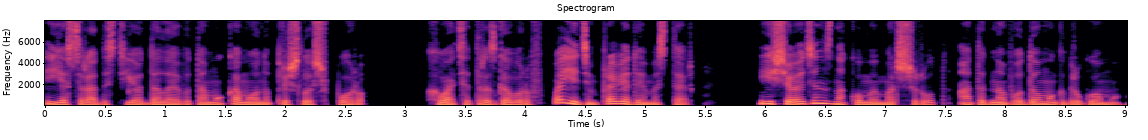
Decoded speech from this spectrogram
и я с радостью отдала его тому, кому оно пришлось в пору. Хватит разговоров. Поедем, проведаем Эстер. Еще один знакомый маршрут от одного дома к другому.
